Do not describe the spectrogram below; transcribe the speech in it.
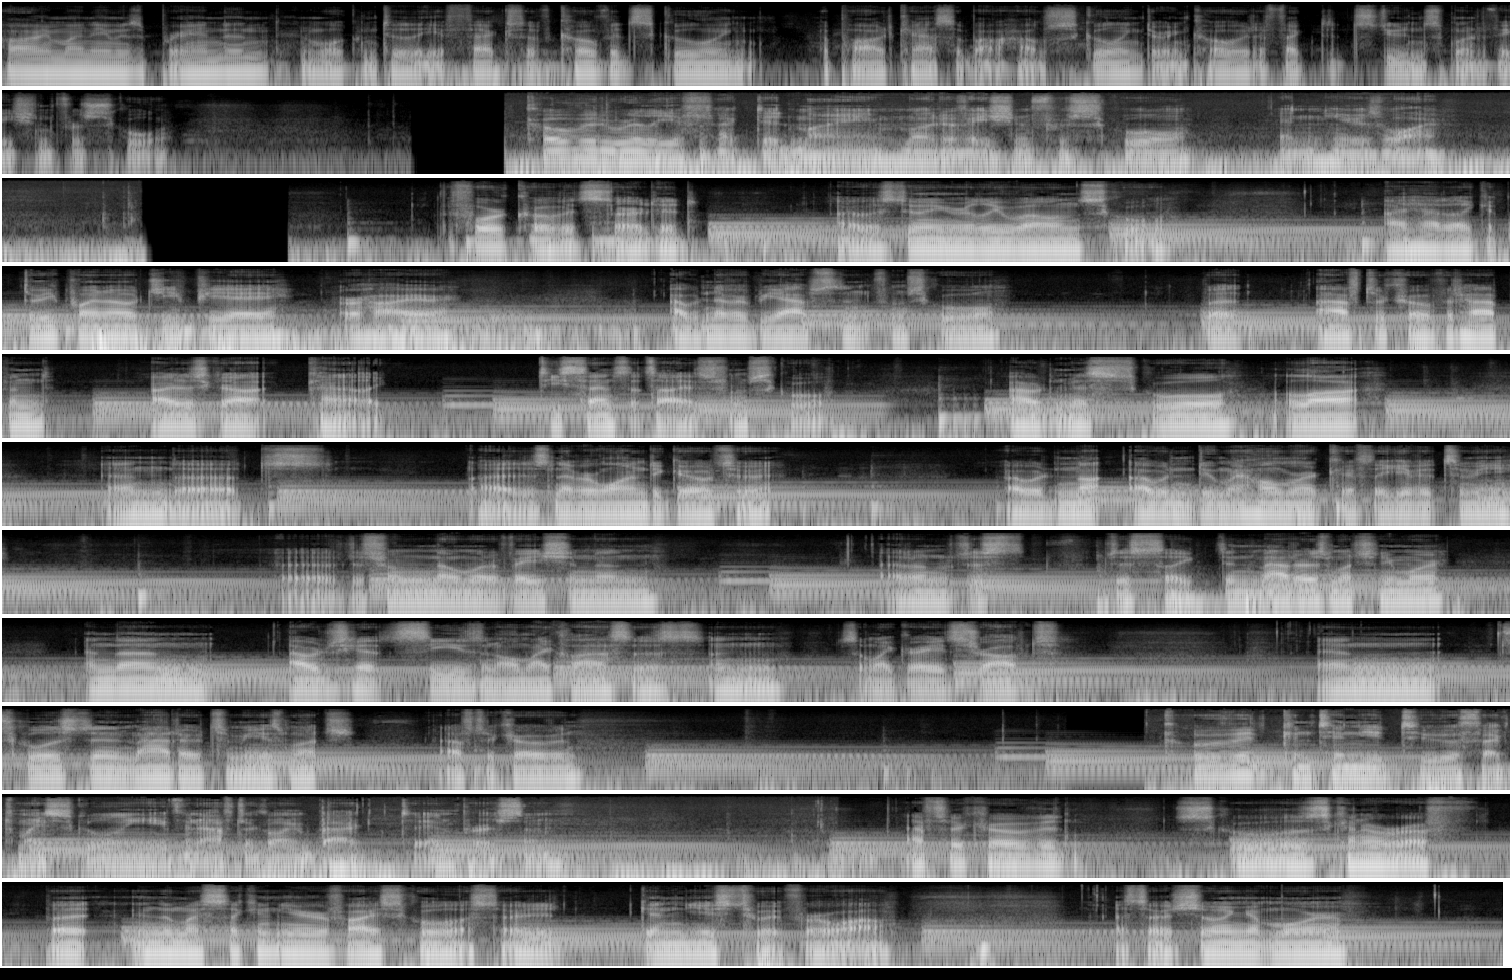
Hi, my name is Brandon, and welcome to the Effects of COVID Schooling, a podcast about how schooling during COVID affected students' motivation for school. COVID really affected my motivation for school, and here's why. Before COVID started, I was doing really well in school. I had like a 3.0 GPA or higher. I would never be absent from school. But after COVID happened, I just got kind of like desensitized from school. I would miss school a lot, and uh, just, I just never wanted to go to it. I would not. I wouldn't do my homework if they gave it to me, uh, just from no motivation, and I don't know, just just like didn't matter as much anymore. And then I would just get C's in all my classes, and so my grades dropped and school just didn't matter to me as much after COVID. COVID continued to affect my schooling even after going back to in person. After COVID, school was kind of rough, but into my second year of high school, I started getting used to it for a while. I started showing up more,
